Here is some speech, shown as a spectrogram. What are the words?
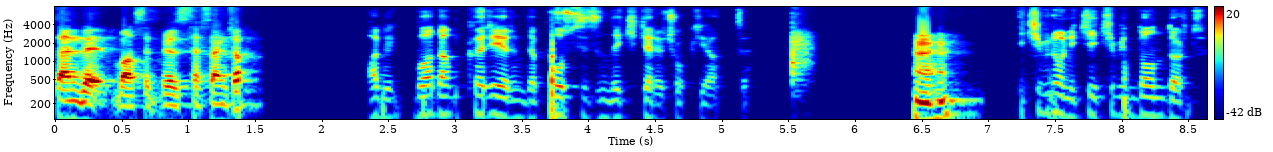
Sen de bahset biraz istersen Can. Abi bu adam kariyerinde postseason'da iki kere çok iyi attı. Hı hı. 2012, 2014,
